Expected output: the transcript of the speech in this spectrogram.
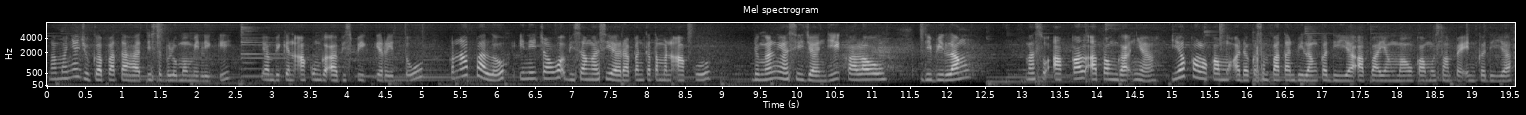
Namanya juga patah hati sebelum memiliki, yang bikin aku nggak habis pikir itu, kenapa loh ini cowok bisa ngasih harapan ke teman aku dengan ngasih janji kalau dibilang masuk akal atau enggaknya. Ya kalau kamu ada kesempatan bilang ke dia apa yang mau kamu sampaikan ke dia,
